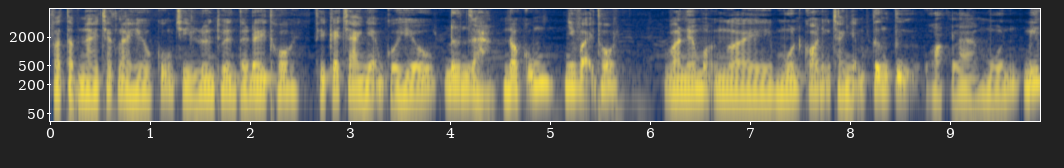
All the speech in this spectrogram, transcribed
Và tập này chắc là hiếu cũng chỉ luyên thuyên tới đây thôi. Thì cái trải nghiệm của hiếu đơn giản, nó cũng như vậy thôi và nếu mọi người muốn có những trải nghiệm tương tự hoặc là muốn biết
